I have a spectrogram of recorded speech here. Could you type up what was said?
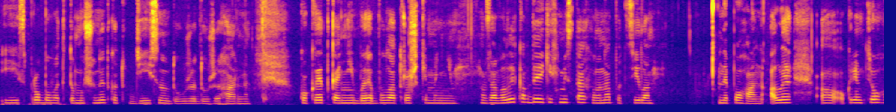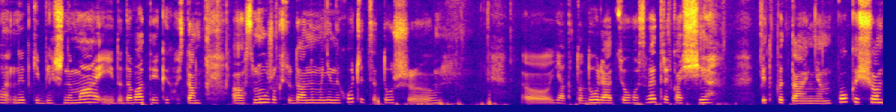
і спробувати, тому що нитка тут дійсно дуже-дуже гарна. Кокетка ніби була трошки мені завелика в деяких містах, і вона поціла непогано. Але а, окрім цього, нитки більш немає, і додавати якихось там а, смужок сюди ну, мені не хочеться, тож. е, е, як то доля цього светрика ще під питанням. Поки що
